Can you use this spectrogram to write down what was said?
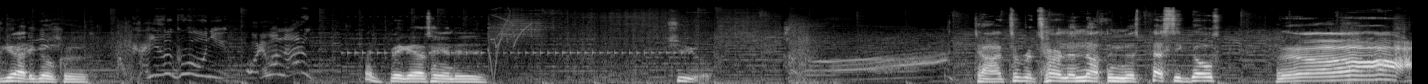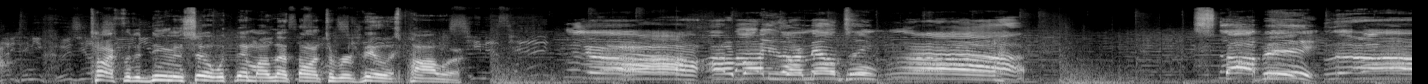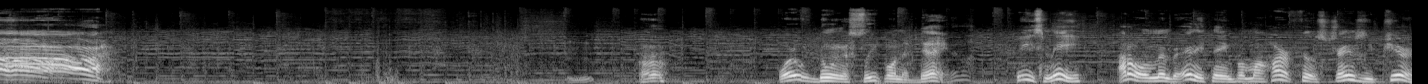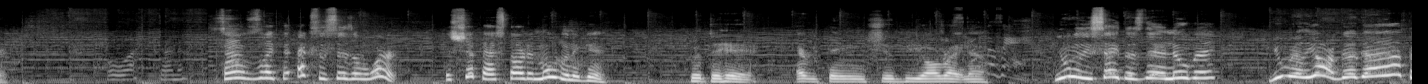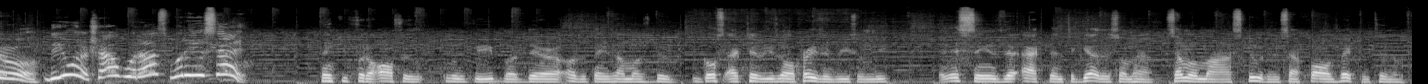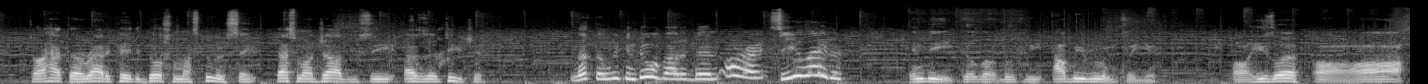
You had to go, cuz. That big ass hand is. Chill. Time to return to nothingness, pesky ghost. Ah! Time for the demon seal within my left arm to reveal its power. Ah, our bodies are melting. Ah. Stop it! Ah. Huh? What are we doing asleep on the deck? Peace me. I don't remember anything, but my heart feels strangely pure. Sounds like the exorcism worked. The ship has started moving again. Good to hear. Everything should be alright now. You really saved us there, Nube. You really are a good guy after all. Do you want to travel with us? What do you say? Thank you for the offer, Luffy, but there are other things I must do. Ghost activity's gone crazy recently, and it seems they're acting together somehow. Some of my students have fallen victim to them so I have to eradicate the ghosts for my students' sake. That's my job, you see, as a teacher. Nothing we can do about it then. Alright, see you later. Indeed, good luck, Luffy. I'll be rooting for you. Oh, he's left? Oh,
